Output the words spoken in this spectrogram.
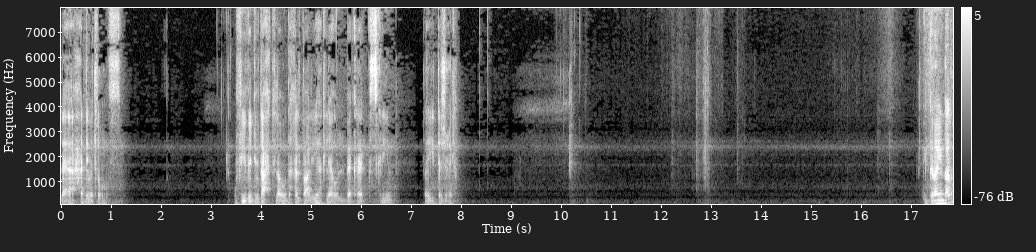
لحد متر ونص. وفي فيديو تحت لو دخلتوا عليه هتلاقوا ال back rake screen طريقة تشغيلها. الجرايندر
